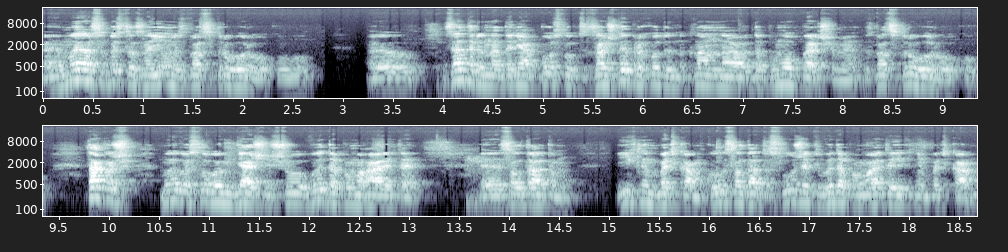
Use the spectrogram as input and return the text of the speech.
Е, Ми особисто знайомі з 22-го року. Центр надання послуг завжди приходить к нам на допомогу першими з 22-го року. Також ми висловлюємо вдячність, що ви допомагаєте е, солдатам, їхнім батькам. Коли солдати служать, ви допомагаєте їхнім батькам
